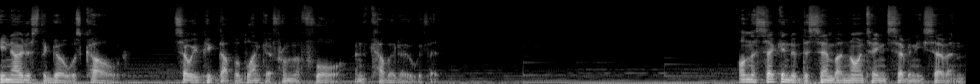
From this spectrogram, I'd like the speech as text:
he noticed the girl was cold so he picked up a blanket from the floor and covered her with it. On the 2nd of December 1977,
